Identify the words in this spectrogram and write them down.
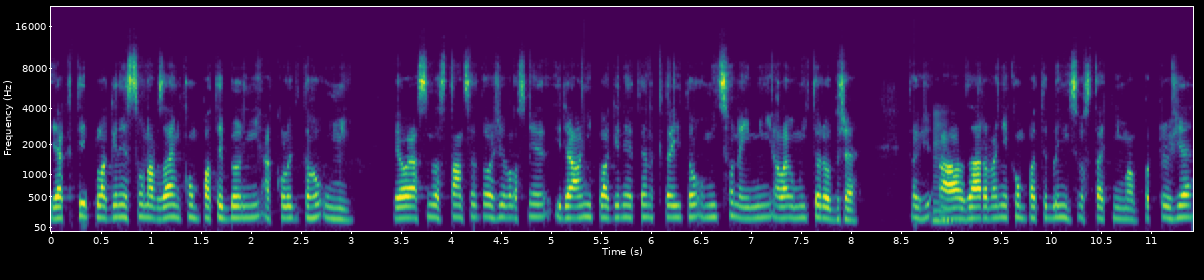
jak ty pluginy jsou navzájem kompatibilní a kolik toho umí. Jo, já jsem zastánce toho, že vlastně ideální plugin je ten, který to umí co nejmí, ale umí to dobře. Takže, hmm. a zároveň je kompatibilní s ostatníma, protože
